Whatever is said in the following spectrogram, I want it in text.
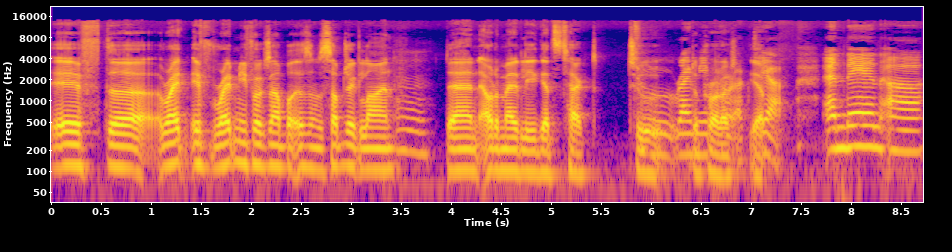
if the right if write me for example is in the subject line then automatically it gets tagged to, to write the me product, product. Yep. Yeah. And then uh,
